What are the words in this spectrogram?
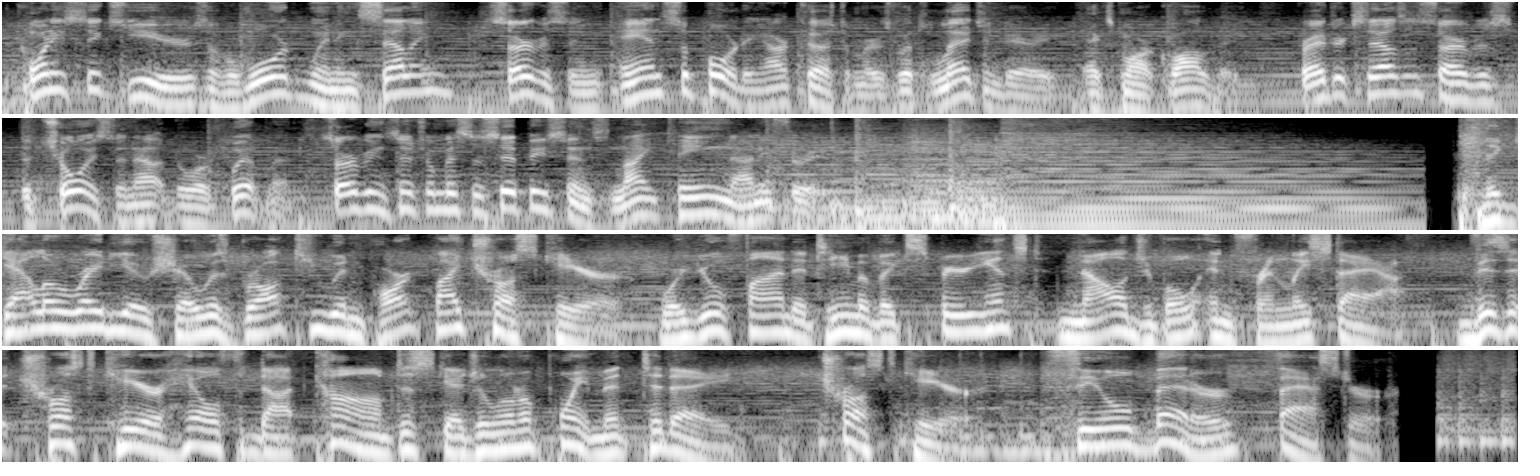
26 years of award winning selling, servicing, and supporting our customers with legendary Exmark quality. Frederick Sales and Service, the choice in outdoor equipment, serving Central Mississippi since 1993. The Gallo Radio Show is brought to you in part by TrustCare, where you'll find a team of experienced, knowledgeable, and friendly staff. Visit trustcarehealth.com to schedule an appointment today. TrustCare. Feel better, faster.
